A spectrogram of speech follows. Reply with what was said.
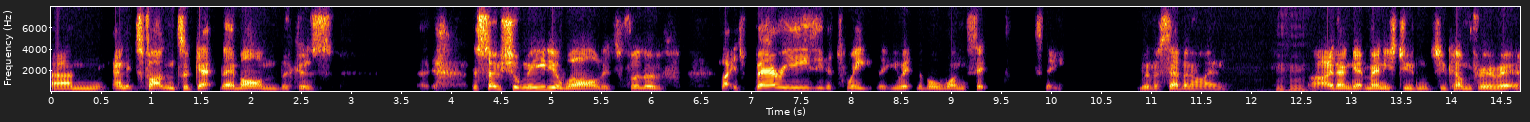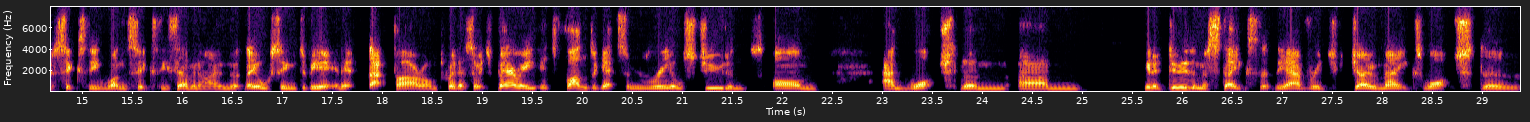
um, and it's fun to get them on because the social media world is full of like it's very easy to tweet that you hit the ball 160 with a seven iron. Mm-hmm. I don't get many students who come through at a 60, 167 iron, but they all seem to be hitting it that far on Twitter. So it's very, it's fun to get some real students on and watch them, um, you know, do the mistakes that the average Joe makes. Watch the,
